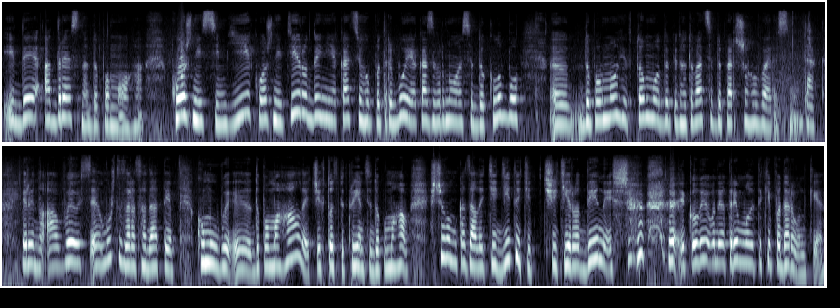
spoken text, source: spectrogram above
іде адресна допомога кожній сім'ї, кожній тій родині, яка цього потребує, яка звернулася до клубу е, допомоги в тому, до підготуватися до 1 вересня. Так, Ірино, а ви ось е, можете зараз згадати, кому ви е, допомагали, чи хто з підприємців допомагав? Що вам казали ті діти, ті, чи ті родини, що, е, коли вони отримували такі подарунки?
